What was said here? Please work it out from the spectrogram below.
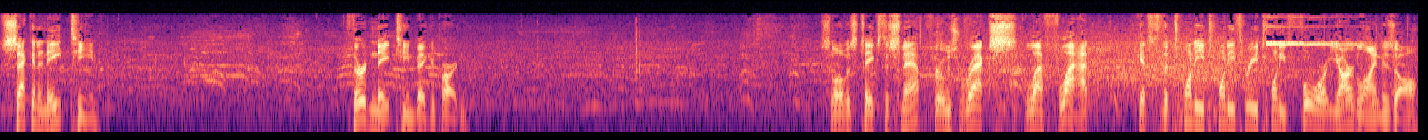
Second and 18. Third and 18, beg your pardon. Slovis takes the snap, throws Rex left flat, gets to the 20, 23, 24 yard line, is all.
